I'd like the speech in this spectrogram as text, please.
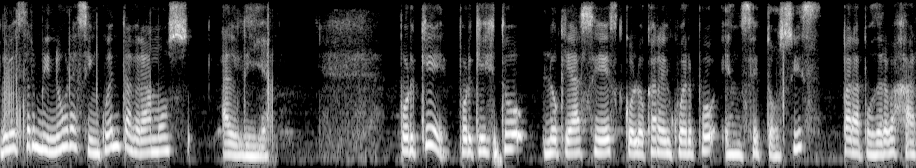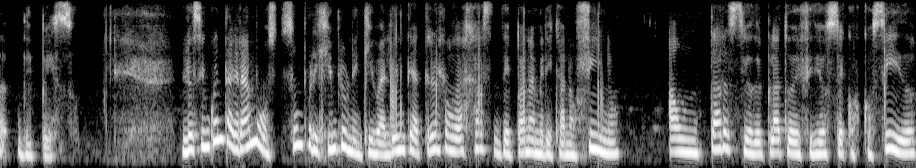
debe ser menor a 50 gramos al día. ¿Por qué? Porque esto lo que hace es colocar el cuerpo en cetosis para poder bajar de peso. Los 50 gramos son, por ejemplo, un equivalente a tres rodajas de pan americano fino, a un tercio de plato de fideos secos cocidos,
